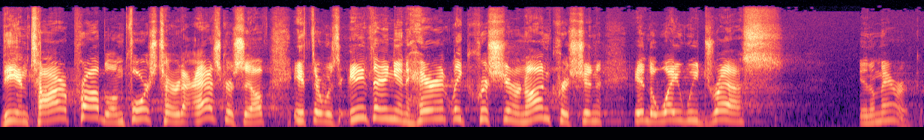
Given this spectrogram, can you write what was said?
The entire problem forced her to ask herself if there was anything inherently Christian or non Christian in the way we dress in America.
